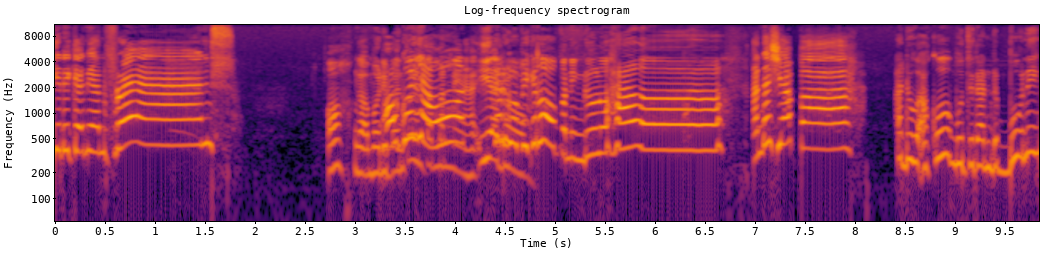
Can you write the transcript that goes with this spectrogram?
lagi di Kenyan Friends. Oh, nggak mau Oh gue temennya. Iya Kan dong. gue pikir lo opening dulu Halo Anda siapa? Aduh aku butiran debu nih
